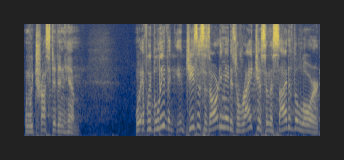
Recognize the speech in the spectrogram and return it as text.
when we trusted in him. If we believe that Jesus has already made us righteous in the sight of the Lord,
